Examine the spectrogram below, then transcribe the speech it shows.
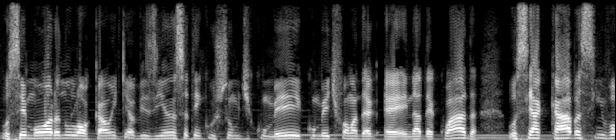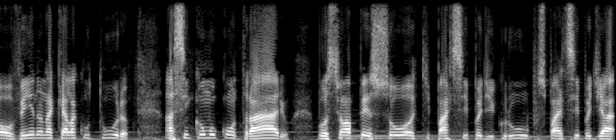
Você mora num local em que a vizinhança tem costume de comer comer de forma de, é, inadequada, você acaba se envolvendo naquela cultura. Assim como o contrário, você é uma pessoa que participa de grupos, participa de, é,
